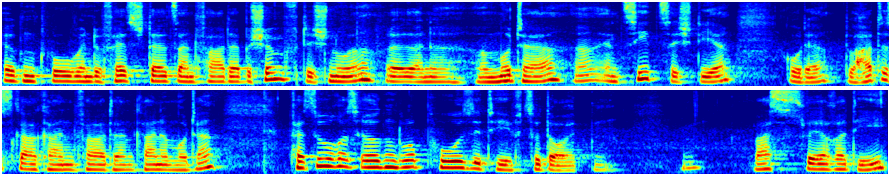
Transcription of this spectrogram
irgendwo, wenn du feststellst, dein Vater beschimpft dich nur, oder deine Mutter entzieht sich dir, oder du hattest gar keinen Vater und keine Mutter, versuche es irgendwo positiv zu deuten. Hm? Was wäre die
